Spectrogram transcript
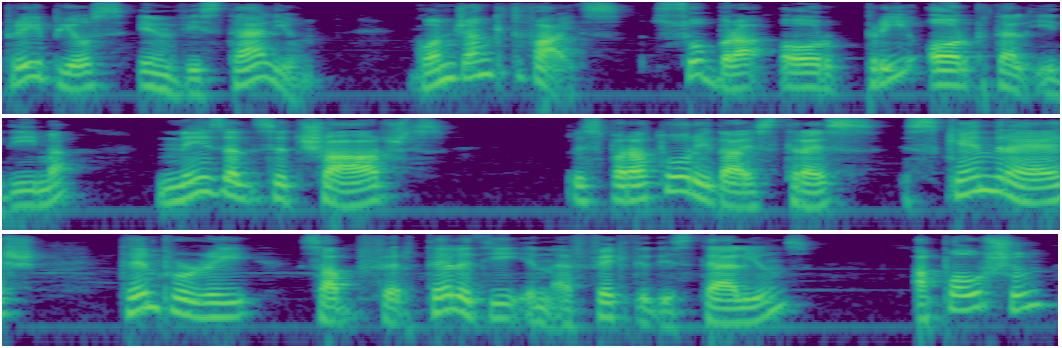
prepuce in the stallion, conjunctivitis, supra or preorbital edema, nasal discharges, respiratory distress, skin rash, temporary subfertility in affected stallions, abortion,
